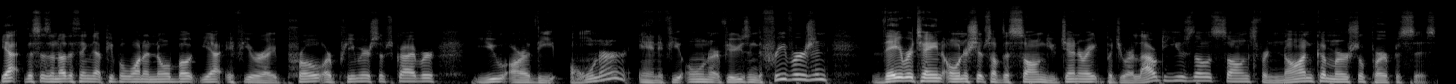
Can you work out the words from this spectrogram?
yeah, this is another thing that people want to know about. Yeah, if you're a pro or premier subscriber, you are the owner. And if you own or if you're using the free version, they retain ownerships of the song you generate, but you're allowed to use those songs for non commercial purposes.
